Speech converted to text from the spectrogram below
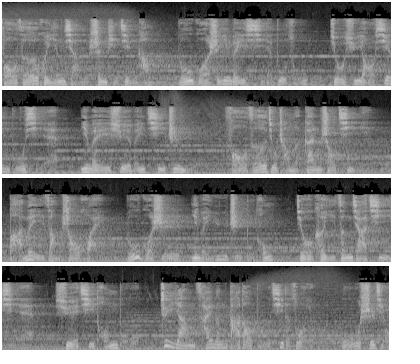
否则会影响身体健康。如果是因为血不足，就需要先补血，因为血为气之母，否则就成了干烧气敏。把内脏烧坏，如果是因为瘀滞不通，就可以增加气血，血气同补，这样才能达到补气的作用。五十九，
